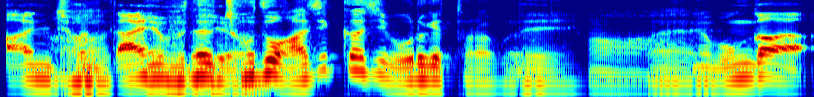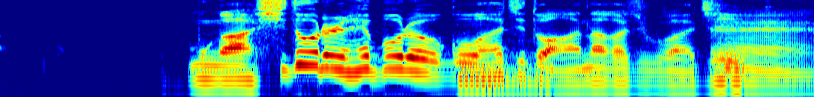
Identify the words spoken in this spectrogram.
아니 전 아, 아예 못해요. 네, 저도 아직까지 모르겠더라고요. 네. 어. 네. 그냥 뭔가 뭔가 시도를 해보려고 음. 하지도 않아가지고 아직 네.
